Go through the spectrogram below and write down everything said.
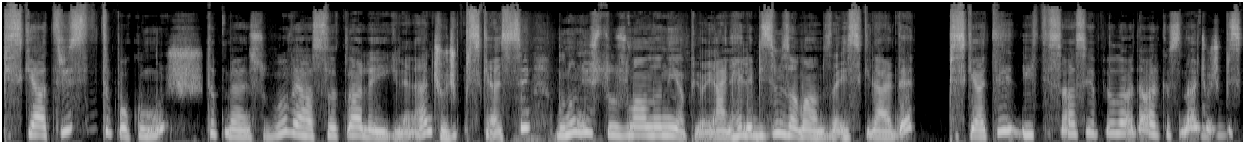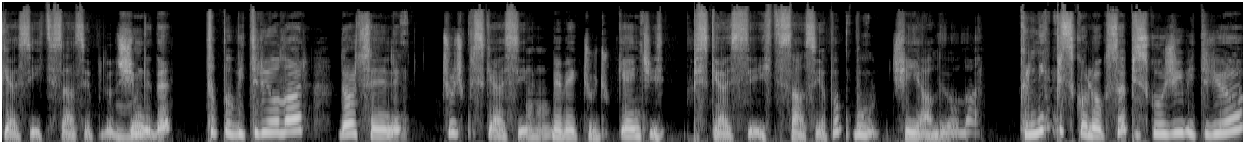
psikiyatrist tıp okumuş, tıp mensubu ve hastalıklarla ilgilenen çocuk psikiyatrisi bunun üst uzmanlığını yapıyor. Yani hele bizim zamanımızda eskilerde psikiyatri ihtisası yapıyorlardı. Arkasından çocuk psikiyatrisi ihtisası yapılıyordu. Şimdi de tıbbı bitiriyorlar. 4 senelik çocuk psikiyatrisi, bebek çocuk, genç psikiyatrisi ihtisası yapıp bu şeyi alıyorlar. Klinik psikologsa psikolojiyi bitiriyor,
